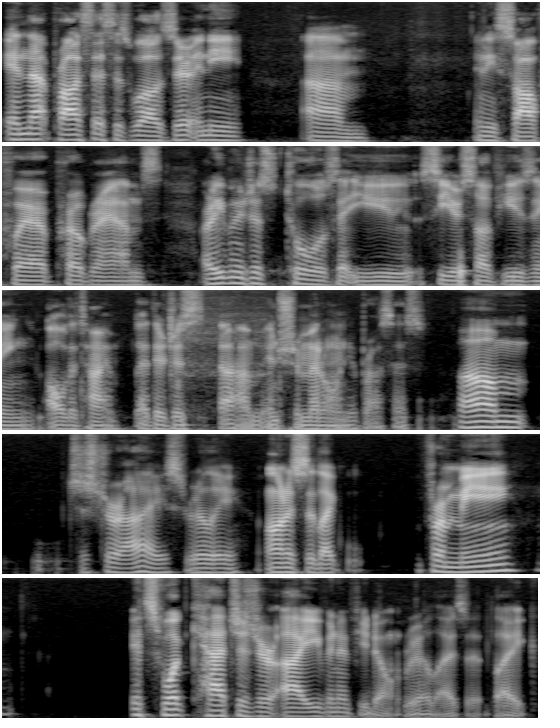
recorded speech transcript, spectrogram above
in that process as well? Is there any um any software programs or even just tools that you see yourself using all the time that they're just um, instrumental in your process? Um, just your eyes, really. Honestly, like for me, it's what catches your eye, even if you don't realize it. Like,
